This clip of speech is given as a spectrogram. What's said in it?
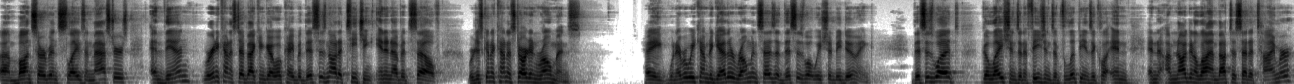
um, bondservants, slaves, and masters? And then we're going to kind of step back and go, okay, but this is not a teaching in and of itself. We're just going to kind of start in Romans. Hey, whenever we come together, Romans says that this is what we should be doing. This is what Galatians and Ephesians and Philippians and, and, and I'm not going to lie, I'm about to set a timer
